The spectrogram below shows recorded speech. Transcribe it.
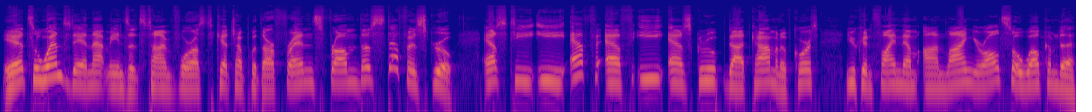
It's a Wednesday, and that means it's time for us to catch up with our friends from the Steffes Group, S T E F F E S Group.com. And of course, you can find them online. You're also welcome to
